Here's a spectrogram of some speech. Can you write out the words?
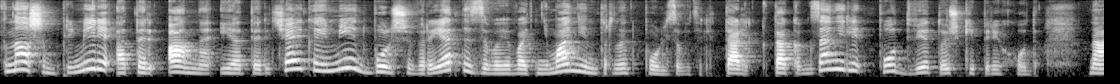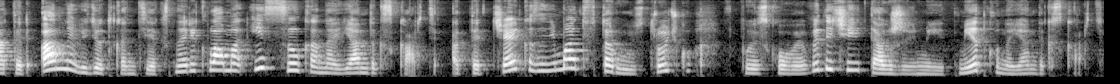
в нашем примере отель Анна и отель Чайка имеют большую вероятность завоевать внимание интернет-пользователей, так, так как заняли по две точки перехода. На отель Анна ведет контекстная реклама и ссылка на Яндекс.Карте. Отель Чайка занимает вторую строчку в поисковой выдаче и также имеет метку на Яндекс.Карте.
